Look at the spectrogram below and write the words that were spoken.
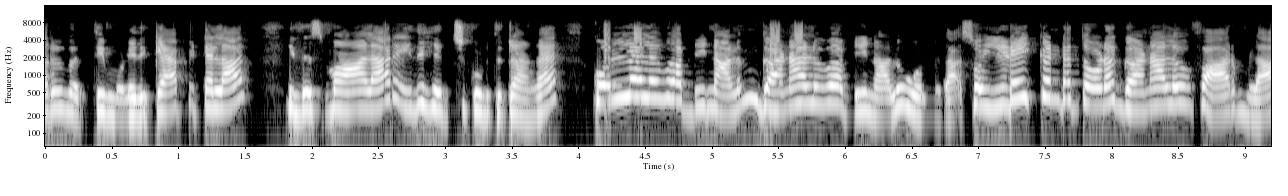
அறுபத்தி மூணு. இது கேபிட்டல் ஆர் இது ஸ்மால் ஆர் இது ஹெச் கொடுத்துட்டாங்க. கொள்ளளவு அப்படின்னாலும் கன அளவு அப்படின்னாலும் ஒன்று தான் ஸோ இடைக்கண்டத்தோட கன அளவு formula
